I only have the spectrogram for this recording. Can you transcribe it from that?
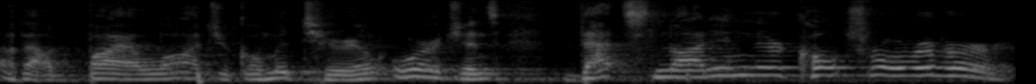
about biological material origins. That's not in their cultural river.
